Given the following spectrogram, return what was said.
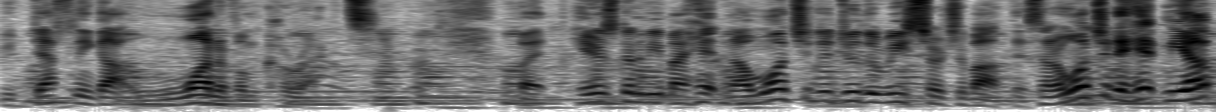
You definitely got one of them correct. But here's going to be my hint, and I want you to do the research about this. And I want you to hit me up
